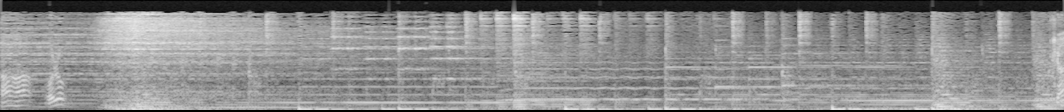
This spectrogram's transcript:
हाँ हाँ बोलो। क्या?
